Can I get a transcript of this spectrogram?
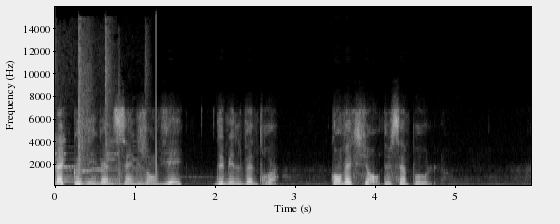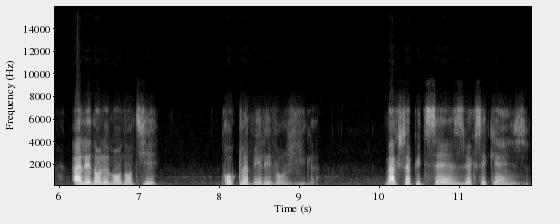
Mercredi 25 janvier 2023. Convection de Saint Paul. Allez dans le monde entier, proclamer l'Évangile. Marc chapitre 16, verset 15.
